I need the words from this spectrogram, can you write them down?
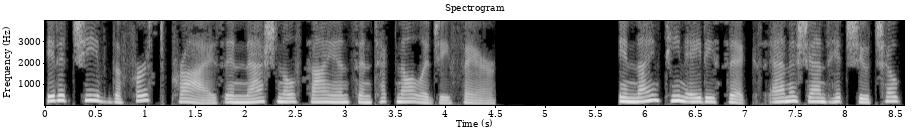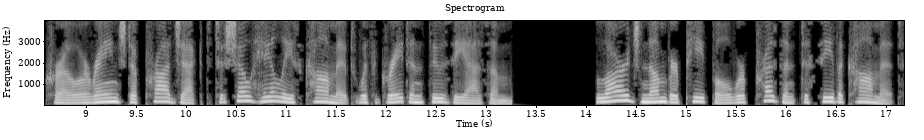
It achieved the first prize in National Science and Technology Fair. In 1986 Anushandhitshu Chokro arranged a project to show Halley's Comet with great enthusiasm. Large number people were present to see the comet.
